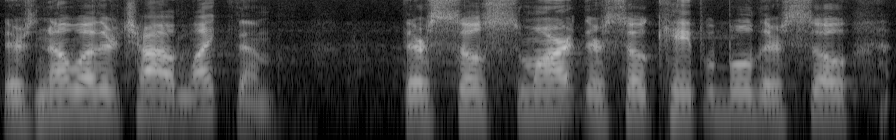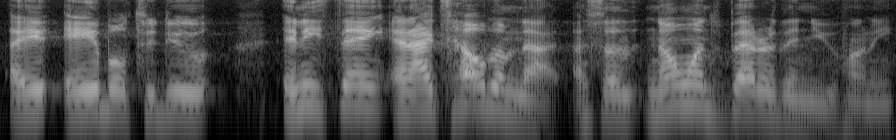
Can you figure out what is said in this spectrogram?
There's no other child like them. They're so smart, they're so capable, they're so a- able to do anything. And I tell them that. I said, No one's better than you, honey.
